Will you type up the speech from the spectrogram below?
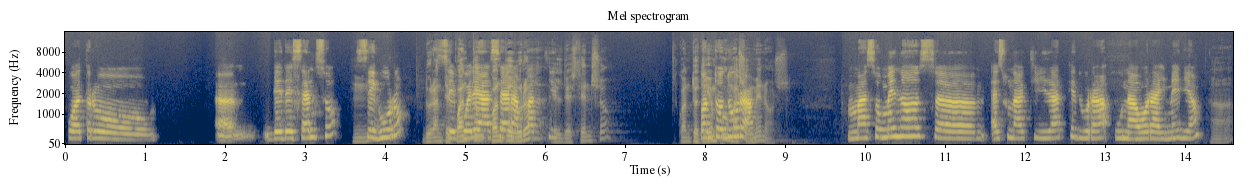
cuatro de descenso mm. seguro. ¿Durante Se cuánto, puede hacer dura el descenso? ¿Cuánto, tiempo dura? más o menos? Más o menos es una actividad que dura una hora y media. Ah.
